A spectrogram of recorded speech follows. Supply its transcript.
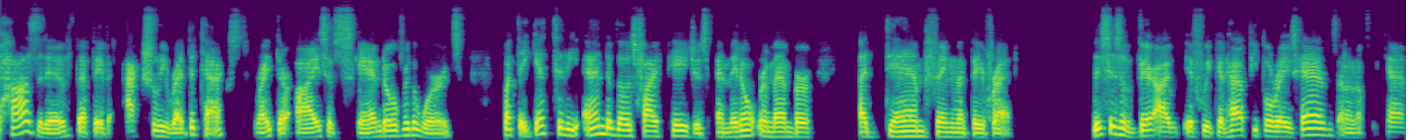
positive that they've actually read the text, right? Their eyes have scanned over the words, but they get to the end of those five pages and they don't remember a damn thing that they've read. This is a very, I, if we could have people raise hands, I don't know if we can,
